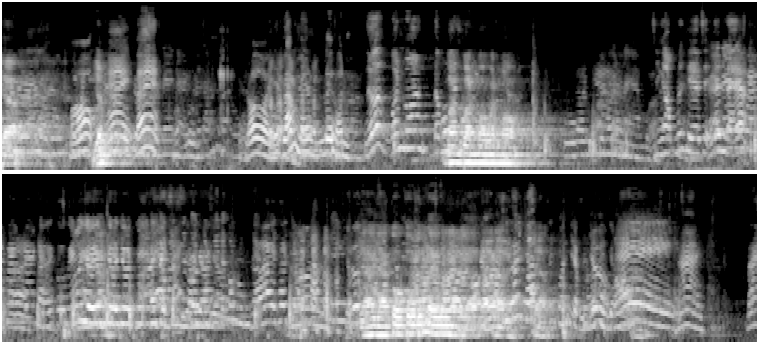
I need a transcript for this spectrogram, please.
Dạ. Một Dạ. hai ba rồi đẹp lắm mẹ đưa hình nữa mon đồng one one. more one more. Chị ngọc nữa kìa chị lên lẹ. Ôi giờ giờ giờ cô ai chụp Xin dạ, ơn dạ, chị dạ. sẽ có rung rồi thôi chưa dạ dạ cô cô đứng đây. Luôn dạ. dạ. hai ba.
